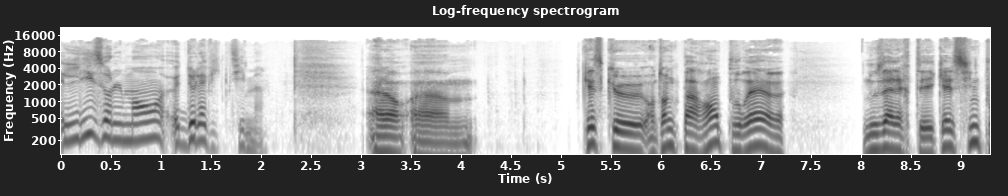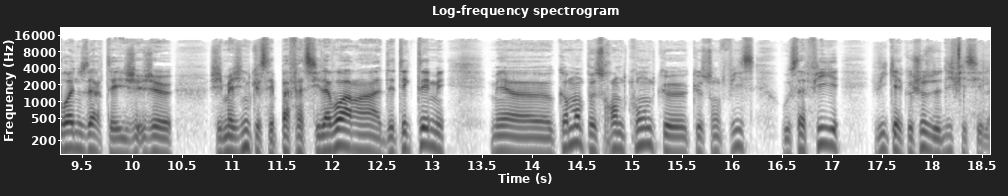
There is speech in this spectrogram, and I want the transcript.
l'isolement de la victime. Alors, euh, qu'est-ce que, en tant que parent, pourrait euh, nous alerter Quels signes pourraient nous alerter? J'imagine que c'est pas facile à voir, hein, à détecter, mais, euh, comment on peut se rendre compte que, son fils ou sa fille vit quelque chose de difficile?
